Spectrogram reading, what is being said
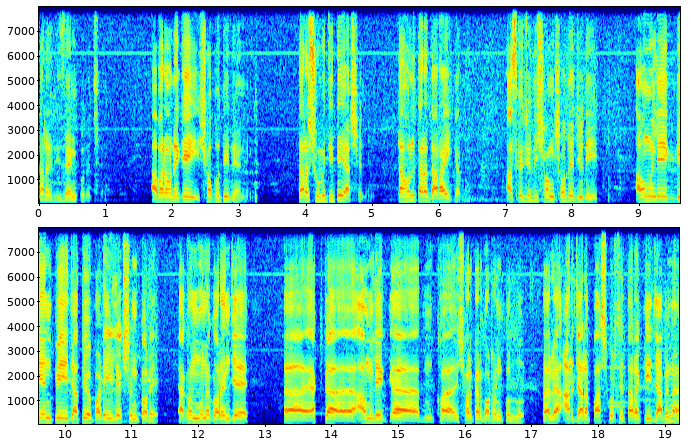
তারা রিজাইন করেছে। আবার অনেকেই শপথই নেয়নি। তারা সমিতিতেই আসেনি। তাহলে তারা দাঁড়াই কেন? আজকে যদি সংসদে যদি আওয়ামী লীগ বিএনপি জাতীয় পার্টি ইলেকশন করে, এখন মনে করেন যে একটা আওয়ামী লীগ সরকার গঠন করল, তাহলে আর যারা পাস করছে, তারা কি যাবে না?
